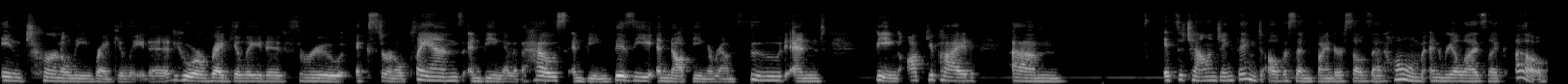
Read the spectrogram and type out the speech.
internally regulated who are regulated through external plans and being out of the house and being busy and not being around food and being occupied um it's a challenging thing to all of a sudden find ourselves at home and realize like oh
